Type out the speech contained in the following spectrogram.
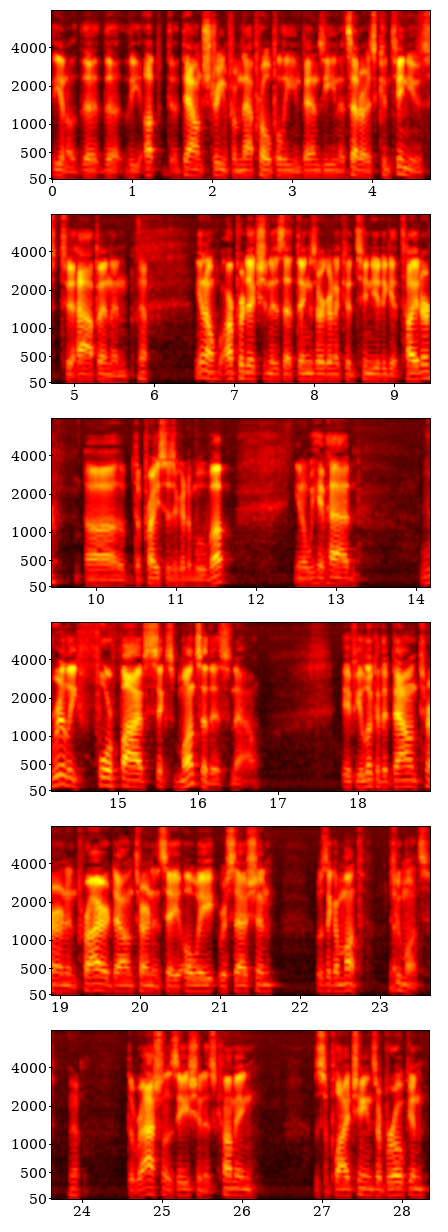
you know the the the up the downstream from that propylene, benzene, et cetera, is continues to happen and. Yep you know, our prediction is that things are going to continue to get tighter. Uh, the prices are going to move up. You know, we have had really four, five, six months of this now. If you look at the downturn and prior downturn and say 08 recession, it was like a month, yep. two months. Yep. The rationalization is coming. The supply chains are broken.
